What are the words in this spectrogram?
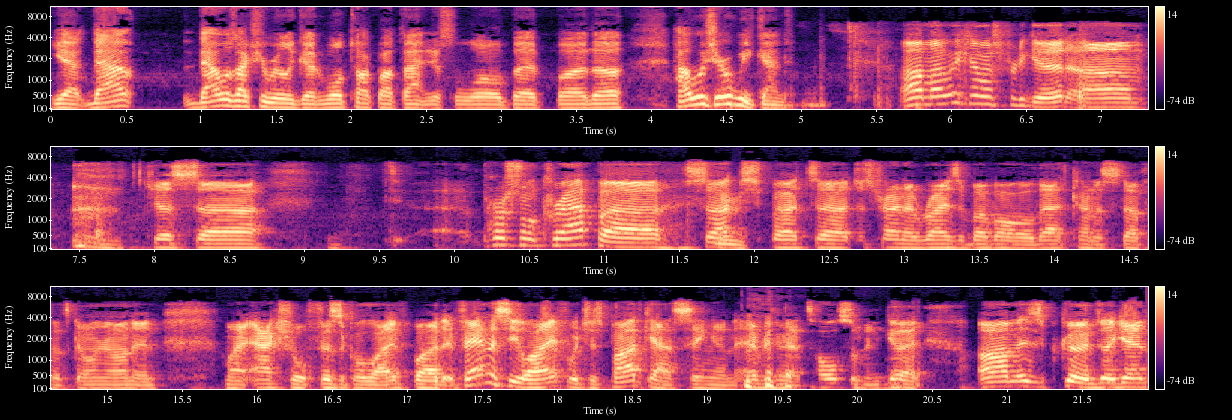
Yeah, that that was actually really good. We'll talk about that in just a little bit. But uh, how was your weekend? Uh, my weekend was pretty good. Um, just uh, uh, personal crap uh, sucks, but uh, just trying to rise above all of that kind of stuff that's going on in my actual physical life. But fantasy life, which is podcasting and everything that's wholesome and good, um, is good. Again,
